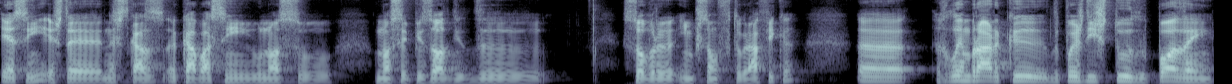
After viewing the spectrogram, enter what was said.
é assim, este é, neste caso acaba assim o nosso, o nosso episódio de, sobre impressão fotográfica. Ah, relembrar que depois disto tudo podem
